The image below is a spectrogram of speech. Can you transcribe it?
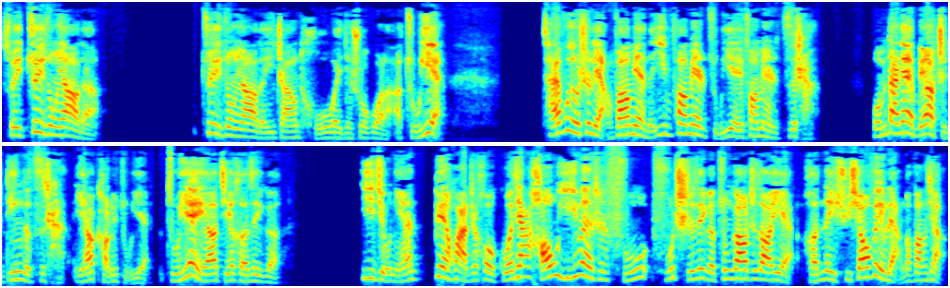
所以最重要的。最重要的一张图我已经说过了啊，主业，财富又是两方面的，一方面是主业，一方面是资产。我们大家也不要只盯着资产，也要考虑主业，主业也要结合这个一九年变化之后，国家毫无疑问是扶扶持这个中高制造业和内需消费两个方向。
